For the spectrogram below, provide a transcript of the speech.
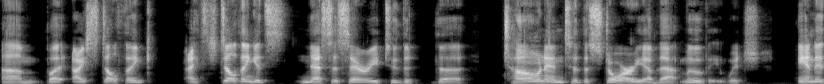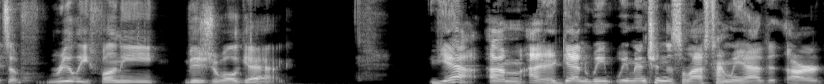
Um but I still think I still think it's necessary to the the tone and to the story of that movie which and it's a really funny visual gag Yeah. Um. I, again, we we mentioned this the last time we had our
